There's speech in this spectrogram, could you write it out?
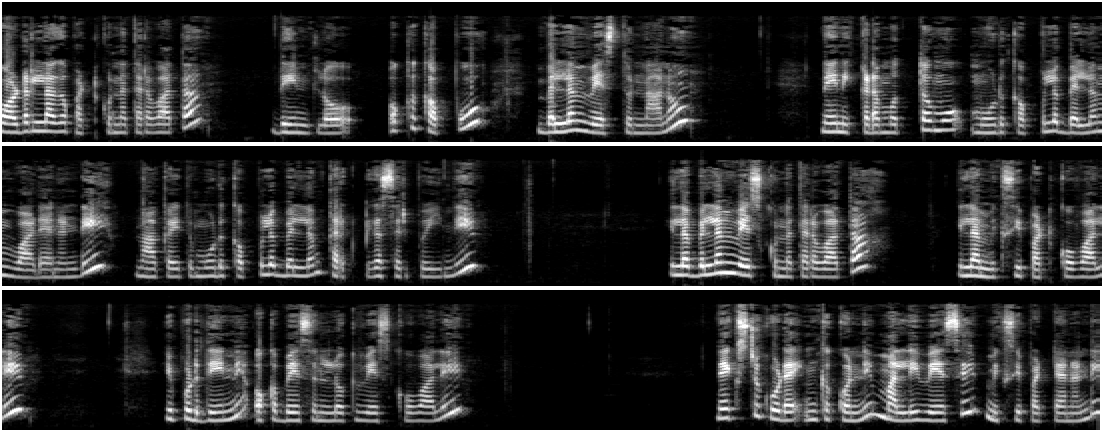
పౌడర్ లాగా పట్టుకున్న తర్వాత దీంట్లో ఒక కప్పు బెల్లం వేస్తున్నాను. నేను ఇక్కడ మొత్తము మూడు కప్పుల బెల్లం వాడానండి. నాకైతే మూడు కప్పుల బెల్లం కరెక్ట్గా సరిపోయింది. ఇలా బెల్లం వేసుకున్న తర్వాత ఇలా మిక్సీ పట్టుకోవాలి. ఇప్పుడు దీన్ని ఒక బేసన్లోకి వేసుకోవాలి. నెక్స్ట్ కూడా ఇంకా కొన్ని మళ్ళీ వేసి మిక్సీ పట్టానండి.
